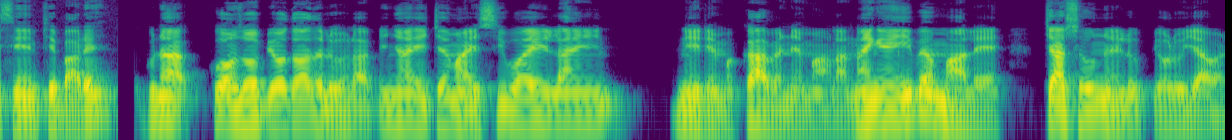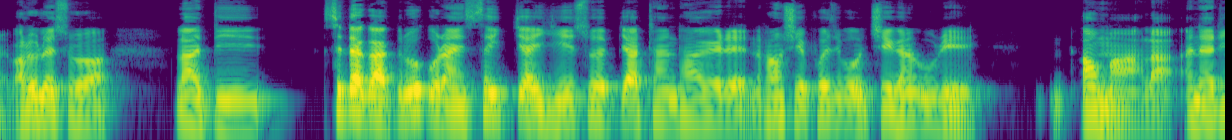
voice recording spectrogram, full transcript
အစဉ်ဖြစ်ပါတယ်ခုနကိုအောင်စောပြောသွားသလိုဟလားပညာရေးကျန်းမာရေးစီးပွားရေးလိုင်းနေတယ်မကဘဲနဲ့မှာဟလားနိုင်ငံရေးဘက်မှာလည်းကြာရှုံးတယ်လို့ပြောလို့ရပါတယ်ဘာလို့လဲဆိုတော့ဟလားဒီစစ်တပ်ကသူတို့ကိုယ်တိုင်စိတ်ကြက်ရေးဆွဲပြဋ္ဌာန်းထားခဲ့တဲ့2008ဖွဲ့စည်းပုံအခြေခံဥပဒေအောက်မှာဟလာ NLD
